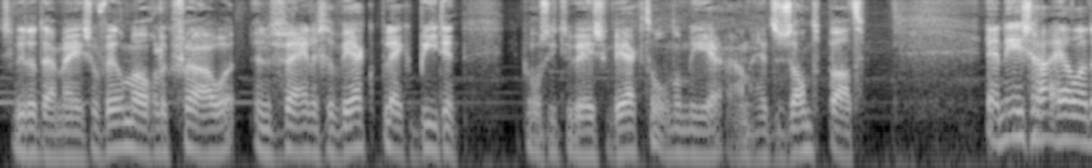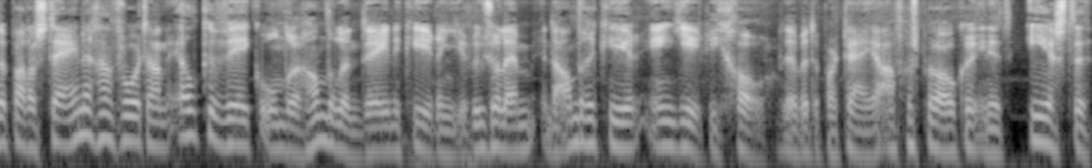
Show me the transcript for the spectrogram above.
Ze willen daarmee zoveel mogelijk vrouwen een veilige werkplek bieden. Die prostituees werkten onder meer aan het zandpad. En Israël en de Palestijnen gaan voortaan elke week onderhandelen. De ene keer in Jeruzalem en de andere keer in Jericho. Dat hebben de partijen afgesproken in het eerste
